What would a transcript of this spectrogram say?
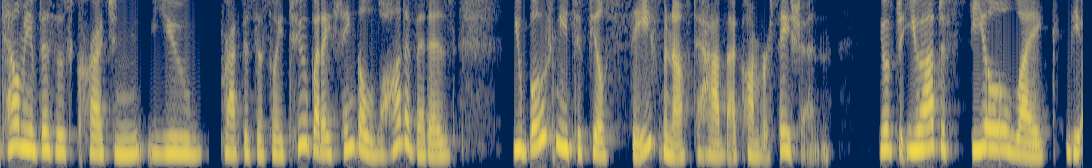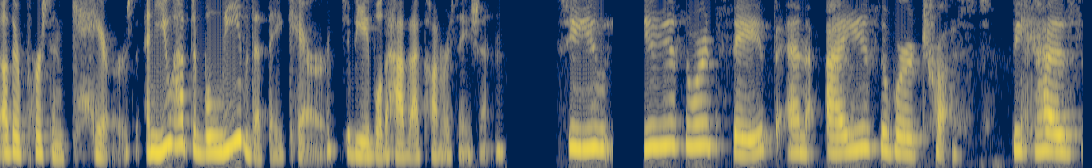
tell me if this is correct and you practice this way too but i think a lot of it is you both need to feel safe enough to have that conversation. You have to you have to feel like the other person cares and you have to believe that they care to be able to have that conversation. So you You use the word safe, and I use the word trust because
